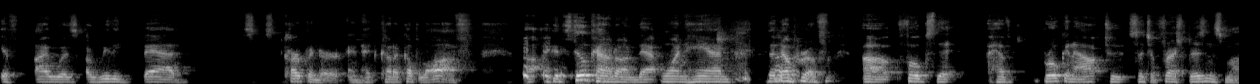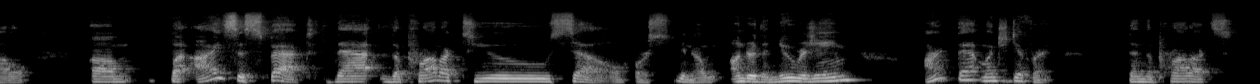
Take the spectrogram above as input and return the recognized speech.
if i was a really bad carpenter and had cut a couple off uh, i could still count on that one hand the number of uh, folks that have broken out to such a fresh business model. Um, but I suspect that the products you sell, or you know, under the new regime, aren't that much different than the products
